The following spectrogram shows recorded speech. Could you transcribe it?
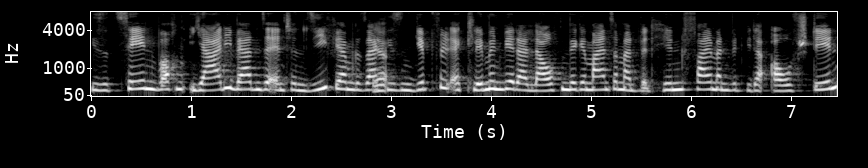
Diese zehn Wochen, ja, die werden sehr intensiv. Wir haben gesagt, ja. diesen Gipfel erklimmen wir, da laufen wir gemeinsam, man wird hinfallen, man wird wieder aufstehen.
